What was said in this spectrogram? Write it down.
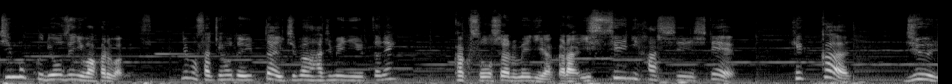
一目瞭然にわかるわけです。でも先ほど言った一番初めに言ったね、各ソーシャルメディアから一斉に発信して、結果、10、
